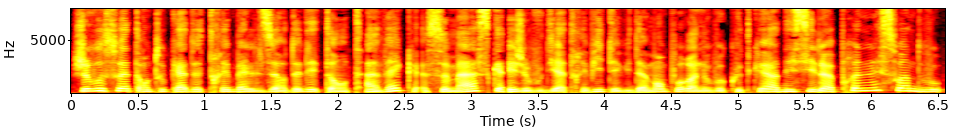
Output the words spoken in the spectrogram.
Je vous souhaite en tout cas de très belles heures de détente avec ce masque et je vous dis à très vite évidemment pour un nouveau coup de cœur. D'ici là, prenez soin de vous.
